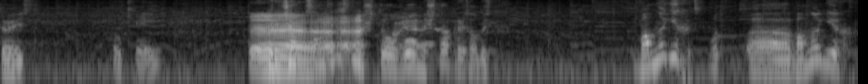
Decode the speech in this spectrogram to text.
То есть, окей. Причем самое интересное, что волны щита прорисованы. То есть во многих вот э, во многих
